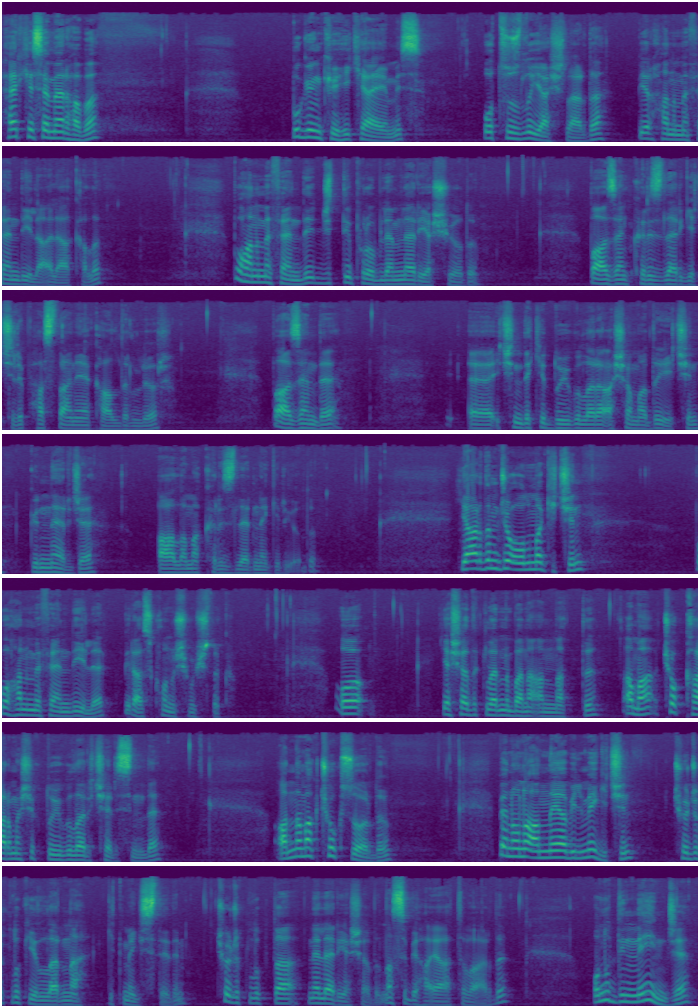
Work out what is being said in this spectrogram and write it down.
Herkese merhaba. Bugünkü hikayemiz 30'lu yaşlarda bir hanımefendi ile alakalı. Bu hanımefendi ciddi problemler yaşıyordu. Bazen krizler geçirip hastaneye kaldırılıyor. Bazen de e, içindeki duyguları aşamadığı için günlerce ağlama krizlerine giriyordu. Yardımcı olmak için bu hanımefendiyle biraz konuşmuştuk. O yaşadıklarını bana anlattı ama çok karmaşık duygular içerisinde. Anlamak çok zordu. Ben onu anlayabilmek için çocukluk yıllarına gitmek istedim. Çocuklukta neler yaşadı, nasıl bir hayatı vardı? Onu dinleyince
